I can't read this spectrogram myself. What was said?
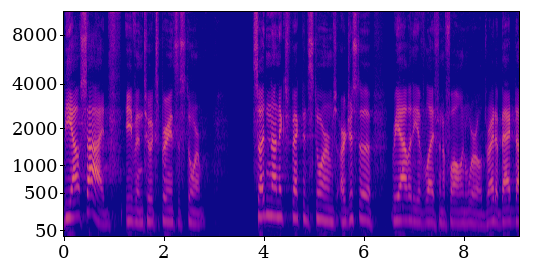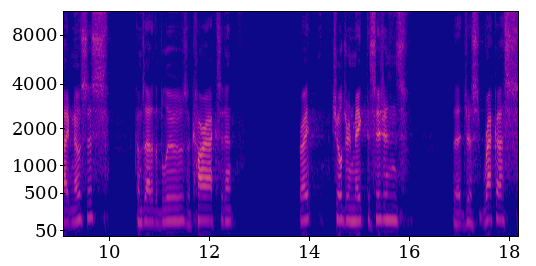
be outside even to experience a storm. Sudden, unexpected storms are just a reality of life in a fallen world, right? A bad diagnosis comes out of the blues, a car accident, right? Children make decisions that just wreck us.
